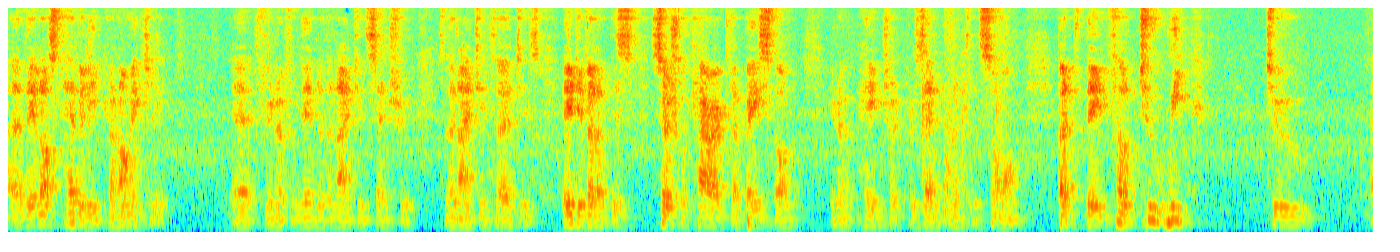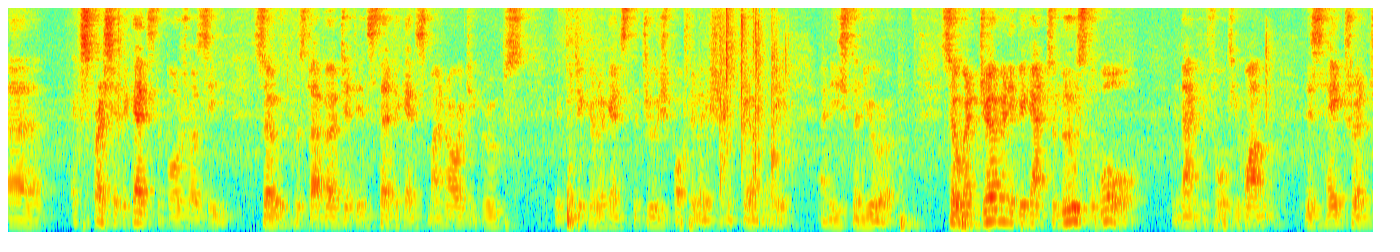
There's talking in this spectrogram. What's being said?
uh, they lost heavily economically, uh, you know, from the end of the 19th century to the 1930s. They developed this social character based on, you know, hatred, resentment, and so on. But they felt too weak to uh, express it against the bourgeoisie. So it was diverted instead against minority groups, in particular against the Jewish population of Germany and Eastern Europe. So when Germany began to lose the war in 1941, this hatred,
